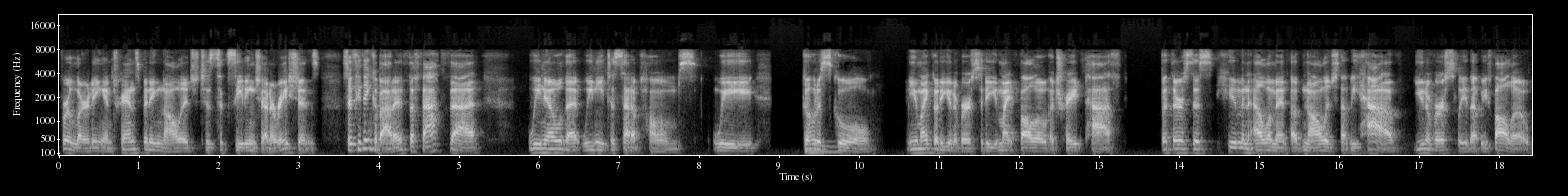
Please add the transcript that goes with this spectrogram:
for learning and transmitting knowledge to succeeding generations. So if you think about it, the fact that we know that we need to set up homes, we go to mm-hmm. school, you might go to university, you might follow a trade path, but there's this human element of knowledge that we have universally that we follow.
